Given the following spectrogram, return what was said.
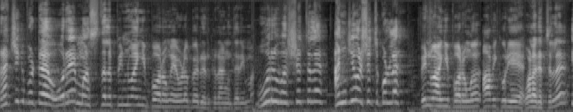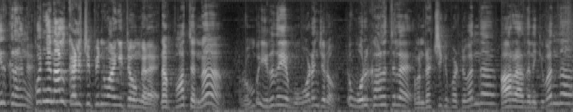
ரட்சிக்கப்பட்ட ஒரே மாசத்துல பின்வாங்கி போறவங்க எவ்வளவு பேர் இருக்கிறாங்க தெரியுமா? ஒரு வருஷத்துல அஞ்சு வருஷத்துக்குள்ள பின்வாங்கி போறவங்க ஆவிக்குரிய உலகத்துல இருக்கிறாங்க. கொஞ்ச நாள் கழிச்சு பின்வாங்கிட்டவங்களை நான் பார்த்தேன்னா ரொம்ப இருதயம் உடஞ்சிரும். ஒரு காலத்துல அவன் ரட்சிக்கப்பட்டு வந்தான் ஆராதனைக்கு வந்தான்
